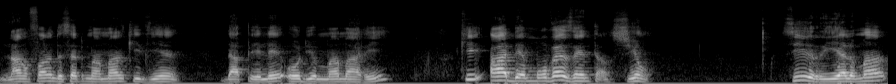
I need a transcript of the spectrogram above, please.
l'enfant de cette maman qui vient d'appeler au Dieu ma Marie, qui a des mauvaises intentions. Si réellement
